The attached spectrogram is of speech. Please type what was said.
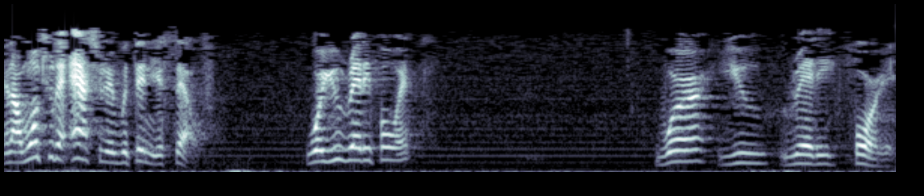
and I want you to answer it within yourself. Were you ready for it? Were you ready for it?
